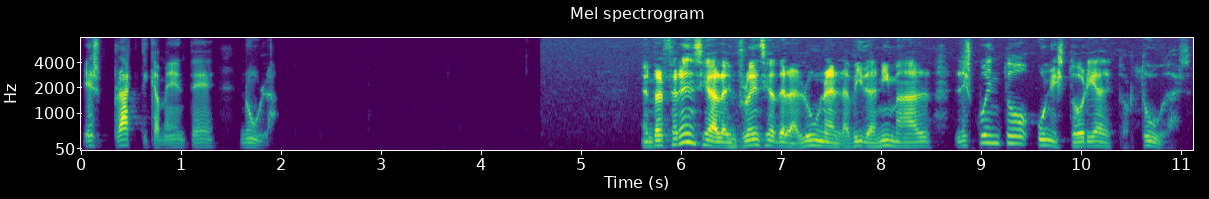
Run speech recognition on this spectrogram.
es prácticamente nula. En referencia a la influencia de la luna en la vida animal, les cuento una historia de tortugas.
